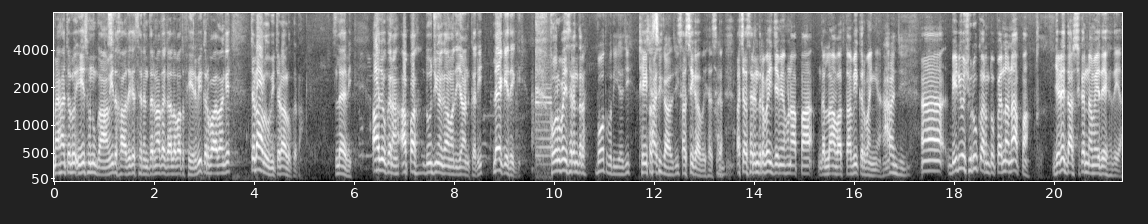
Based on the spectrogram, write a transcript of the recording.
ਮੈਂ ਕਿਹਾ ਚਲੋ ਇਹ ਤੁਹਾਨੂੰ ਗਾਂ ਵੀ ਦਿਖਾ ਦੇਗੇ ਸੁਰਿੰਦਰ ਨਾਲ ਤਾਂ ਗੱਲਬਾਤ ਫੇਰ ਵੀ ਕਰਵਾ ਦਾਂਗੇ। ਚੜਾ ਲਓ ਵੀ ਚੜਾ ਲਓ ਕਰਾਂ। ਲੈ ਵੀ। ਆਜੋ ਕਰਾਂ ਆਪਾਂ ਦੂਜੀਆਂ ਗਾਵਾਂ ਦੀ ਜਾਣਕਾਰੀ ਲੈ ਕੇ ਦੇਗੀ। ਹੋਰ ਬਾਈ ਸੁਰਿੰਦਰ? ਬਹੁਤ ਵਧੀਆ ਜੀ। ਠੀਕ ਠਾਕ? ਸਤਿ ਸ਼੍ਰੀ ਅਕਾਲ ਜੀ। ਸਤਿ ਸ਼੍ਰੀ ਅਕਾਲ ਬਾਈ ਸਤਿ ਸ਼੍ਰੀ ਅਕਾਲ। ਅੱਛਾ ਸਰਿੰਦਰ ਬਾਈ ਜਿਵੇਂ ਹੁਣ ਆਪਾਂ ਗੱਲਾਂ ਬਾਤਾਂ ਵੀ ਕਰਵਾਈਆਂ ਹਨ? ਹਾਂਜੀ। ਵੀਡੀਓ ਸ਼ੁਰੂ ਕਰਨ ਤੋਂ ਪਹਿਲਾਂ ਨਾ ਆਪਾਂ ਜਿਹੜੇ ਦਰਸ਼ਕ ਨਵੇਂ ਦੇਖਦੇ ਆ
